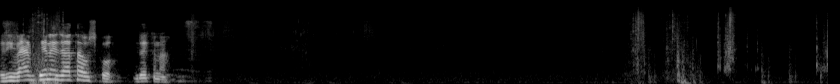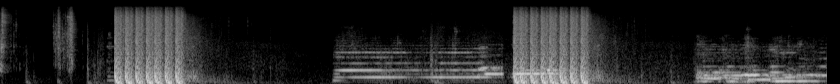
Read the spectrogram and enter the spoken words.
रिवाइव देने जाता उसको देखना Thank you.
